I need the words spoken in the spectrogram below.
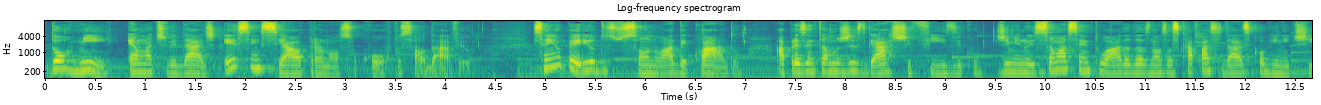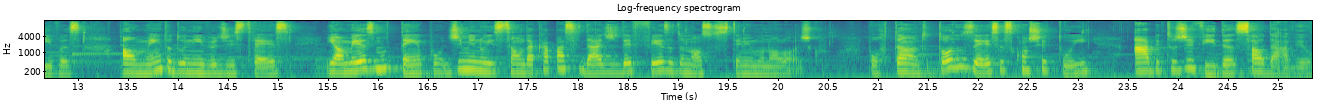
Dormir é uma atividade essencial para o nosso corpo saudável. Sem o período de sono adequado, apresentamos desgaste físico, diminuição acentuada das nossas capacidades cognitivas, aumento do nível de estresse e, ao mesmo tempo, diminuição da capacidade de defesa do nosso sistema imunológico. Portanto, todos esses constituem hábitos de vida saudável.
